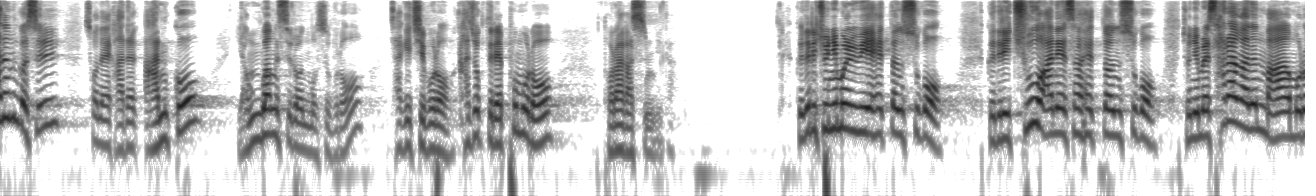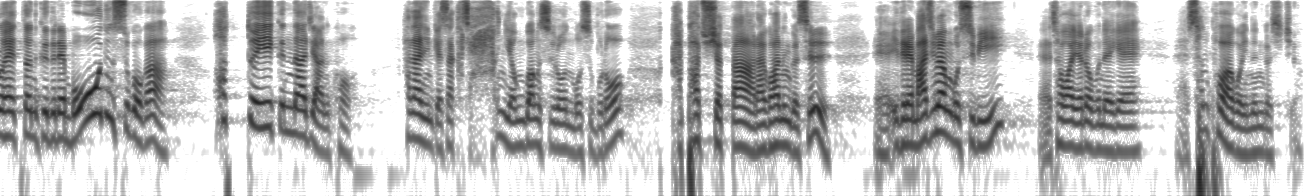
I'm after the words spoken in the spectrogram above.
많은 것을 손에 가득 안고 영광스러운 모습으로 자기 집으로 가족들의 품으로 돌아갔습니다. 그들이 주님을 위해 했던 수고, 그들이 주 안에서 했던 수고, 주님을 사랑하는 마음으로 했던 그들의 모든 수고가 헛되이 끝나지 않고 하나님께서 가장 영광스러운 모습으로 갚아주셨다라고 하는 것을 예, 이들의 마지막 모습이 예, 저와 여러분에게 예, 선포하고 있는 것이죠.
